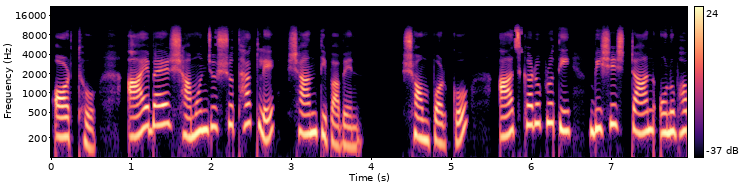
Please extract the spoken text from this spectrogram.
অর্থ, আয় ব্যয়ের সামঞ্জস্য থাকলে শান্তি পাবেন। সম্পর্ক, আজ কারও প্রতি বিশেষ টান অনুভব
